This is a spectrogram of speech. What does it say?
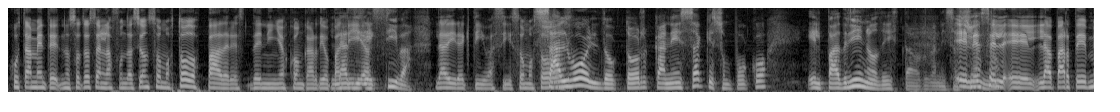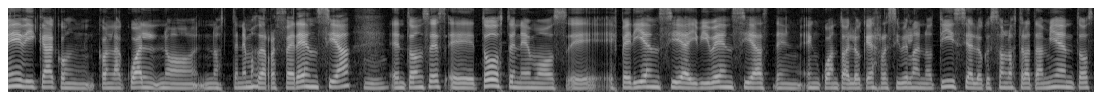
justamente nosotros en la fundación somos todos padres de niños con cardiopatías. La directiva. La directiva, sí, somos todos. Salvo el doctor Canesa, que es un poco el padrino de esta organización. Él es el, la parte médica con, la cual no, nos tenemos de referencia. Mm. Entonces, eh, todos tenemos eh, experiencia y vivencias en, en cuanto a lo que es recibir la noticia, lo que son los tratamientos.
